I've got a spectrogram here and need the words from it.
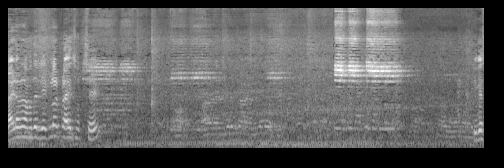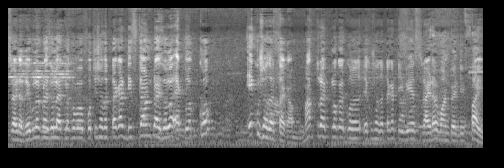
রাইডারের আমাদের রেগুলার প্রাইস হচ্ছে টিভিএস রাইডার রেগুলার প্রাইস হলো এক লক্ষ পঁচিশ হাজার টাকা ডিসকাউন্ট প্রাইস হলো এক লক্ষ একুশ হাজার টাকা। মাত্র এক লক্ষ একুশ হাজার টাকা TVS Raider one twenty five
